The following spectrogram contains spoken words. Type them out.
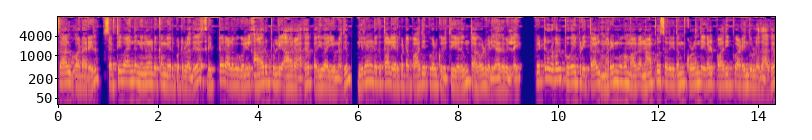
சால் வடரில் சக்தி வாய்ந்த நிலநடுக்கம் ஏற்பட்டுள்ளது. ரிக்டர் அளவுகோலில் ஆறு புள்ளி ஆறாக பதிவாகியுள்ளது. நிலநடுக்கத்தால் ஏற்பட்ட பாதிப்புகள் குறித்து எதுவும் தகவல் வெளியாகவில்லை. பெற்றோர்கள் புகைப்பிடித்தால் மறைமுகமாக நாற்பது சதவீதம் குழந்தைகள் பாதிப்பு அடைந்துள்ளதாக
